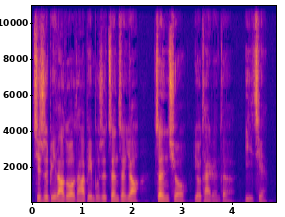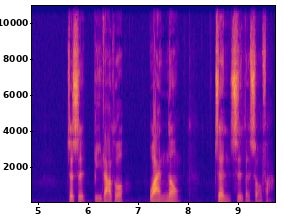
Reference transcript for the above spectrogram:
其实，比拉多他并不是真正要征求犹太人的意见，这是比拉多玩弄政治的手法。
